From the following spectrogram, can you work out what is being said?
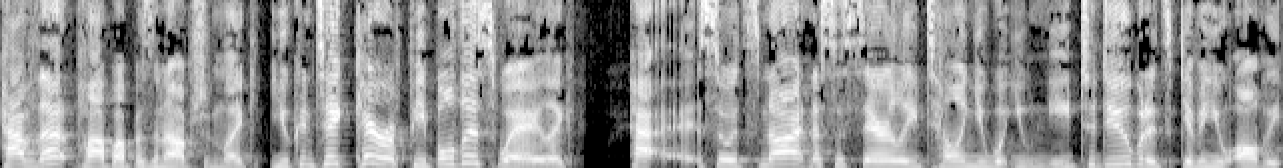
have that pop up as an option. Like, you can take care of people this way. Like, ha- so it's not necessarily telling you what you need to do, but it's giving you all the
